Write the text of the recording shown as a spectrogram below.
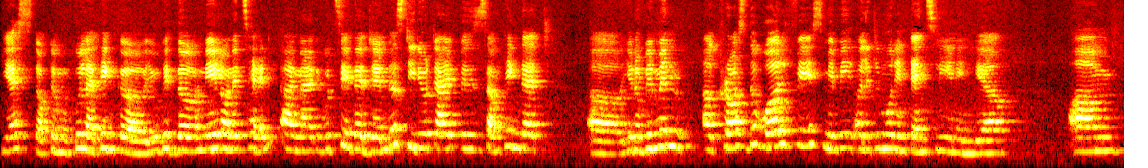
yes, Dr. Mukul, I think uh, you hit the nail on its head, and I would say that gender stereotype is something that uh, you know women across the world face maybe a little more intensely in India. Um,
